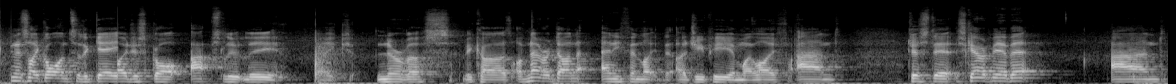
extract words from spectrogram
As soon as I got onto the gate, I just got absolutely like nervous because I've never done anything like a GP in my life and just it scared me a bit and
